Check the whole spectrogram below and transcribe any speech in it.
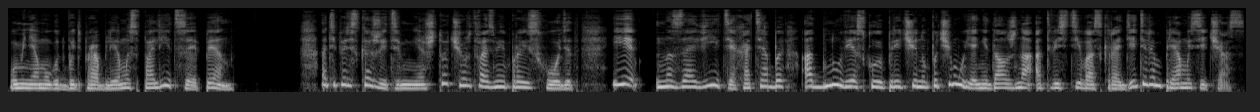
У меня могут быть проблемы с полицией, Пен. А теперь скажите мне, что, черт возьми, происходит, и назовите хотя бы одну вескую причину, почему я не должна отвезти вас к родителям прямо сейчас».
